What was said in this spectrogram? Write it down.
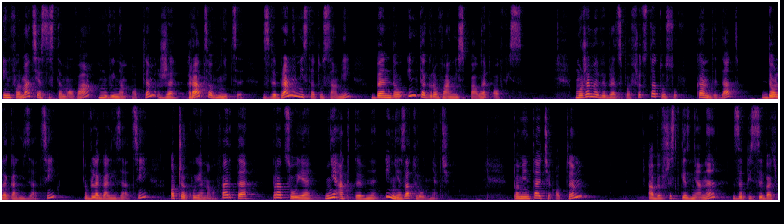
Informacja systemowa mówi nam o tym, że pracownicy z wybranymi statusami będą integrowani z Power Office. Możemy wybrać spośród statusów kandydat do legalizacji, w legalizacji, oczekuje na ofertę, pracuje, nieaktywny i nie zatrudniać. Pamiętajcie o tym, aby wszystkie zmiany zapisywać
